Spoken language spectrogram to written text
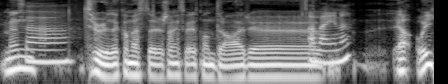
Men Så- tror du det kan være større sjanse hvis man drar uh, Aleine. Ja, oi.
